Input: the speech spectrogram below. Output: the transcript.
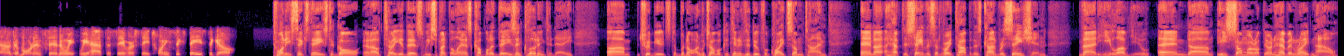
Uh, good morning, Sid. And we, we have to save our state. 26 days to go. 26 days to go. And I'll tell you this we spent the last couple of days, including today, um, tributes to Bernard, which I will continue to do for quite some time. And I have to say this at the very top of this conversation that he loved you, and um, he's somewhere up there in heaven right now,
